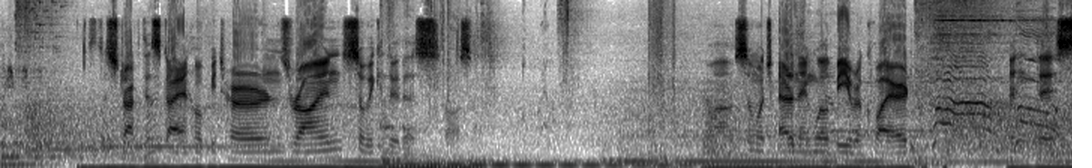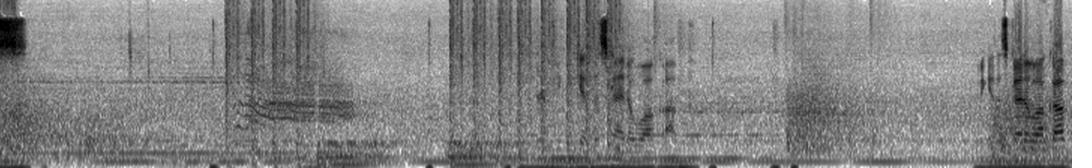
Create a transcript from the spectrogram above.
Let's distract this guy and hope he turns round so we can do this. Awesome. Wow, so much editing will be required in this. wonder if we can get this guy to walk up. Can we get this guy to walk up? Oh,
